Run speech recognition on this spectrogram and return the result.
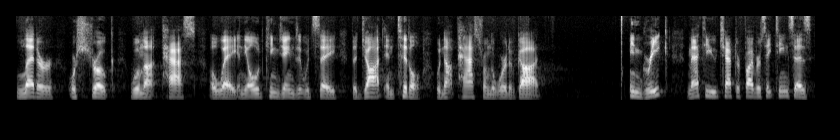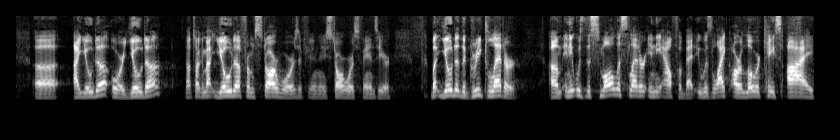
letter or stroke will not pass away. In the old King James, it would say the jot and tittle would not pass from the Word of God. In Greek, Matthew chapter 5, verse 18 says uh, iota or Yoda. Not talking about Yoda from Star Wars, if you're any Star Wars fans here. But Yoda, the Greek letter, um, and it was the smallest letter in the alphabet. It was like our lowercase i,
